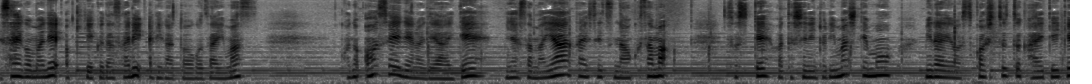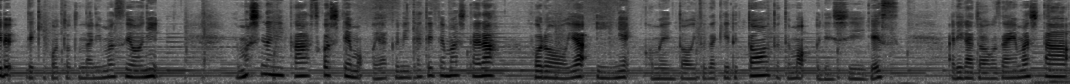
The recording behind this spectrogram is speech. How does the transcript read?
最後までお聴きくださりありがとうございます。この音声での出会いで皆様や大切なお子様そして私にとりましても未来を少しずつ変えていける出来事となりますように。もし何か少しでもお役に立ててましたらフォローやいいねコメントをいただけるととても嬉しいです。ありがとうございました。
